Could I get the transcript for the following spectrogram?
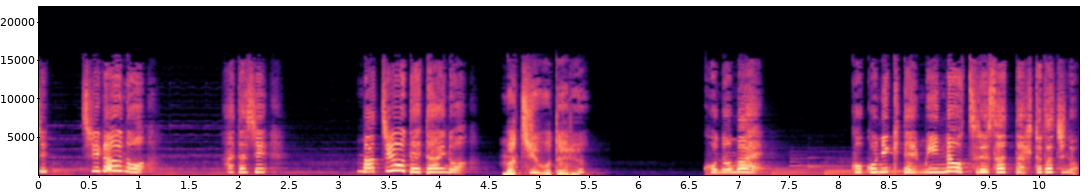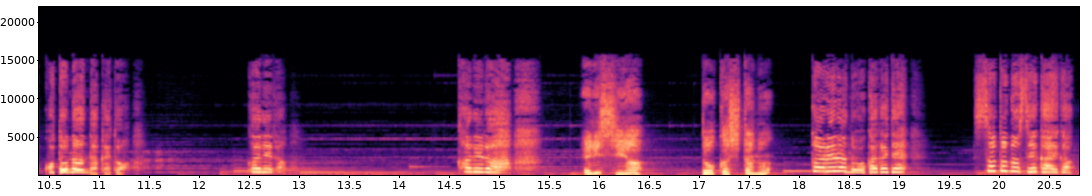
ち、違うの。私、街を出たいの。街を出る？この前、ここに来てみんなを連れ去った人たちのことなんだけど、彼ら、彼ら、エリシア、どうかしたの？彼らのおかげで、外の世界がこ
